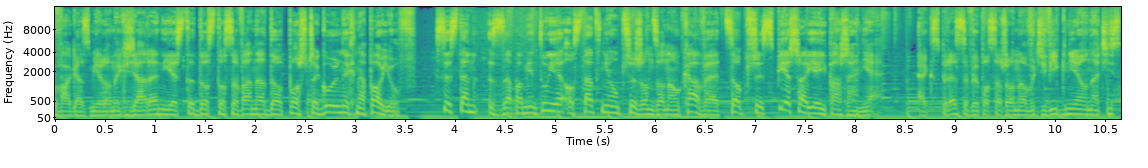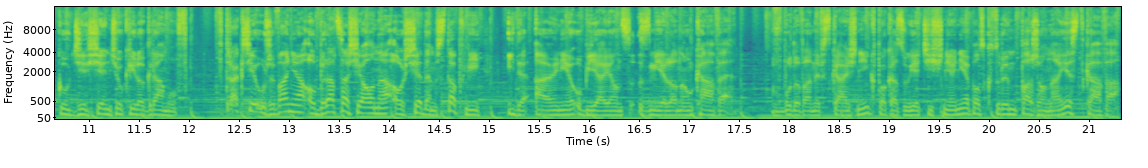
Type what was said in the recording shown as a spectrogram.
Waga zmielonych ziaren jest dostosowana do poszczególnych napojów. System zapamiętuje ostatnią przyrządzoną kawę, co przyspiesza jej parzenie. Express wyposażono w dźwignię o nacisku 10 kg. W trakcie używania obraca się ona o 7 stopni, idealnie ubijając zmieloną kawę. Wbudowany wskaźnik pokazuje ciśnienie, pod którym parzona jest kawa.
